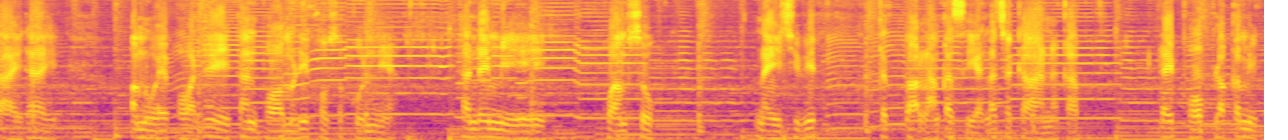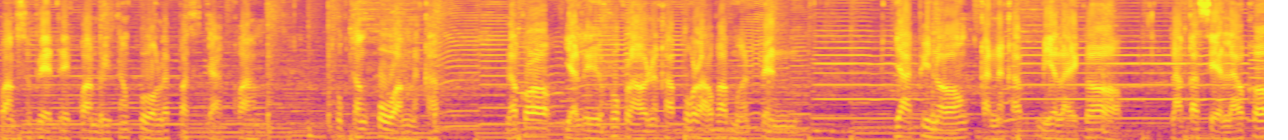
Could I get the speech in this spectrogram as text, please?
ตรัยได้ อำนวยพรให้ท่านพอมริคงสกุลเนี่ยท่านได้มีความสุขในชีวิตตอนหลังเกษียณราชการนะครับ ได้พบแล้วก็มีความสำเร็จในความดีทั้งปวง และปราศจากความทุกข์ทั้งปวงนะครับ แล้วก็อย่าลืมพวกเรานะครับ พวกเราก็เหมือนเป็นญาติพี่น้องกันนะครับ มีอะไรก็หลังเกษียณแล้วก็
